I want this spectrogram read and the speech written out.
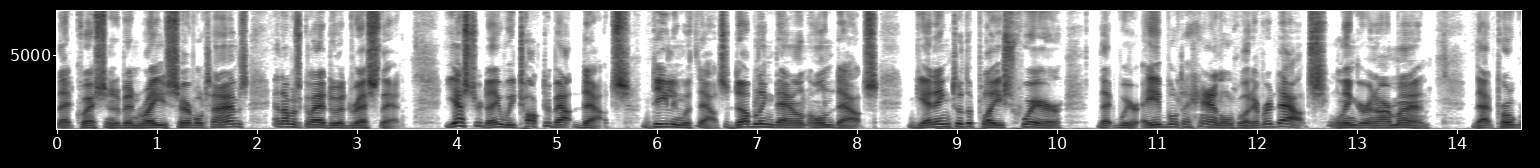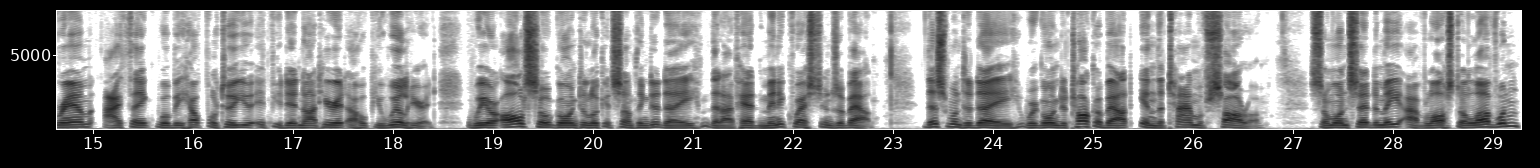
That question had been raised several times, and I was glad to address that. Yesterday, we talked about doubts, dealing with doubts, doubling down on doubts, getting to the place where that we're able to handle whatever doubts linger in our mind. That program, I think, will be helpful to you. If you did not hear it, I hope you will hear it. We are also going to look at something today that I've had many questions about. This one today, we're going to talk about in the time of sorrow. Someone said to me, I've lost a loved one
